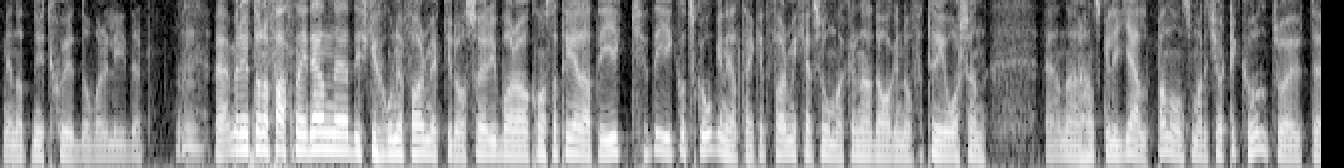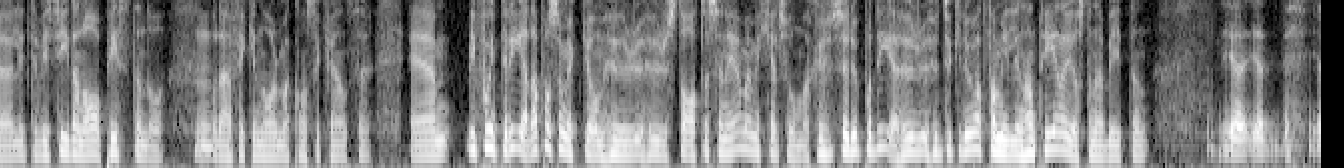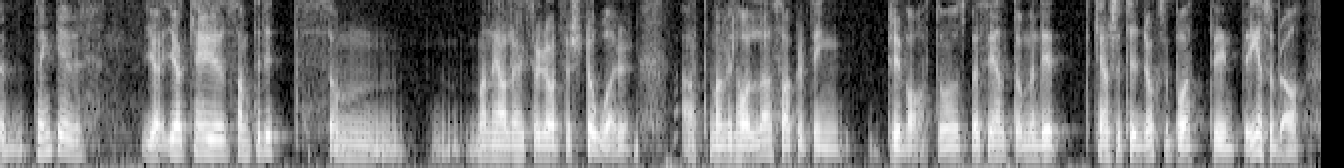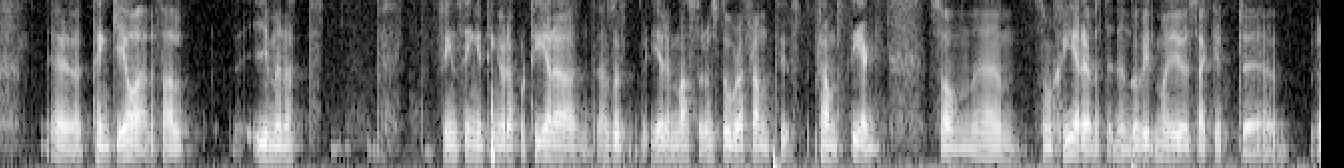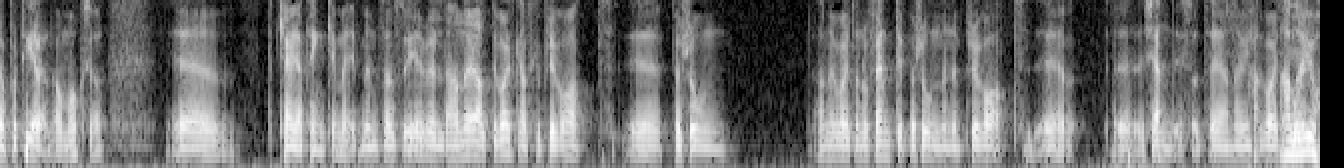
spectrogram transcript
med något nytt skydd och vad det lider. Mm. Eh, men utan att fastna i den eh, diskussionen för mycket då så är det ju bara att konstatera att det gick, det gick åt skogen helt enkelt för Mikael Schumacher den här dagen då för tre år sedan Eh, när han skulle hjälpa någon som hade kört i kull tror jag ute lite vid sidan av pisten då mm. och det här fick enorma konsekvenser. Eh, vi får inte reda på så mycket om hur, hur statusen är med Michael Schumacher. Hur ser du på det? Hur, hur tycker du att familjen hanterar just den här biten? Jag, jag, jag tänker, jag, jag kan ju samtidigt som man i allra högsta grad förstår att man vill hålla saker och ting privat och speciellt då, men det kanske tyder också på att det inte är så bra eh, tänker jag i alla fall. I och med att det finns ingenting att rapportera, alltså är det massor av stora framsteg som, eh, som sker hela tiden, då vill man ju säkert eh, rapportera dem också. Eh, kan jag tänka mig. Men sen så är det väl, han har ju alltid varit ganska privat eh, person. Han har varit en offentlig person men en privat eh, eh, kändis så att säga. Han har ju inte varit han, så har ju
